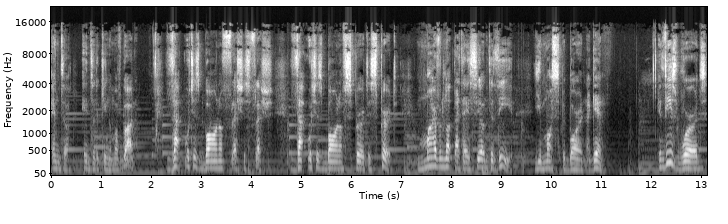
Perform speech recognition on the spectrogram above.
enter into the kingdom of God. That which is born of flesh is flesh, that which is born of spirit is spirit. Marvel not that I say unto thee, ye must be born again. In these words,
